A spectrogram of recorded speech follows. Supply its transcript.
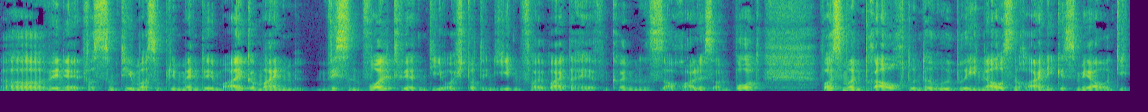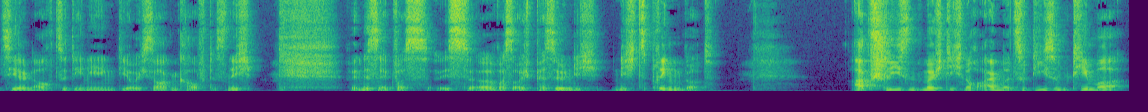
äh, wenn ihr etwas zum Thema Supplemente im Allgemeinen wissen wollt, werden die euch dort in jedem Fall weiterhelfen können. Das ist auch alles an Bord, was man braucht und darüber hinaus noch einiges mehr und die zählen auch zu denjenigen, die euch sagen, kauft es nicht. Wenn es etwas ist, äh, was euch persönlich nichts bringen wird. Abschließend möchte ich noch einmal zu diesem Thema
